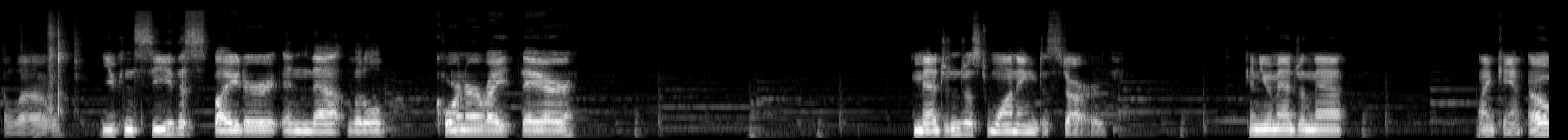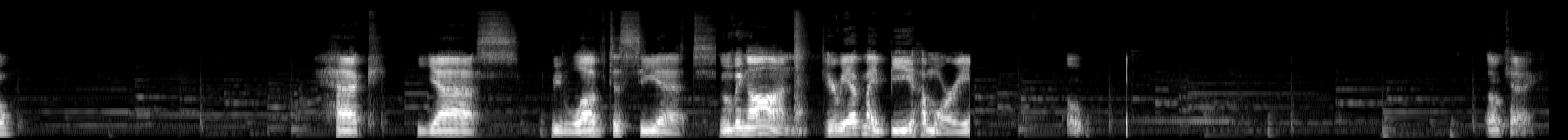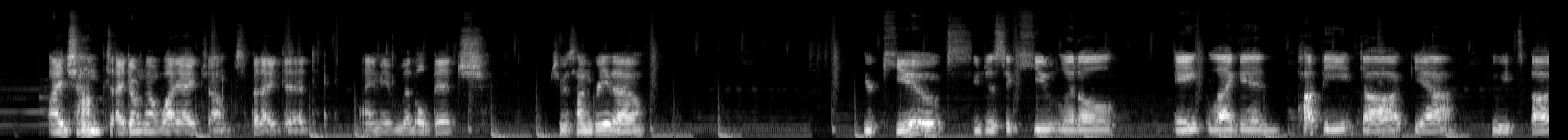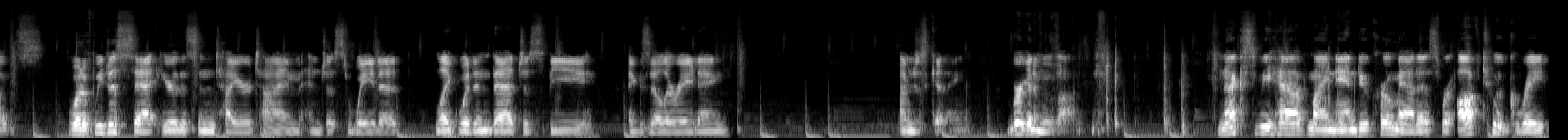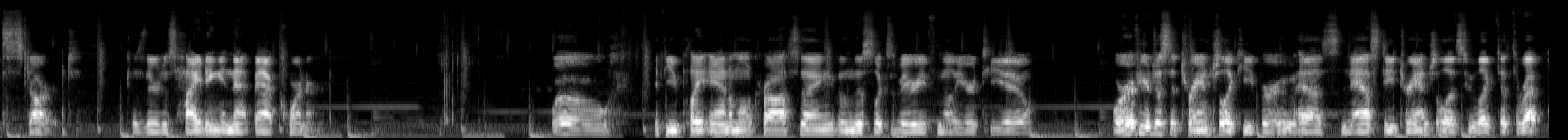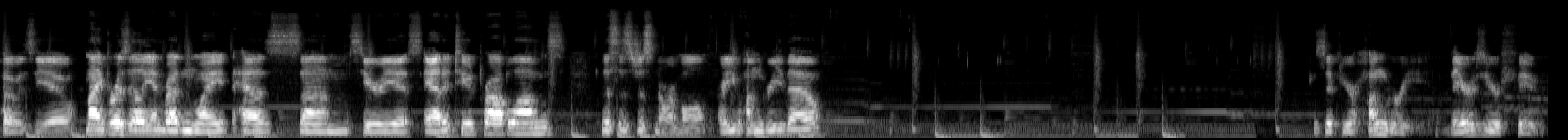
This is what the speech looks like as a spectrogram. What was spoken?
Hello? You can see the spider in that little corner right there. Imagine just wanting to starve. Can you imagine that? I can't. Oh. Heck yes. We love to see it. Moving on. Here we have my B. hamorii. Oh. Okay. I jumped. I don't know why I jumped, but I did. I'm a little bitch. She was hungry though. You're cute. You're just a cute little eight-legged puppy dog, yeah, who eats bugs. What if we just sat here this entire time and just waited? Like, wouldn't that just be exhilarating? I'm just kidding. We're gonna move on. Next we have my Nhandu chromatus. We're off to a great start because they're just hiding in that back corner. Whoa. If you play Animal Crossing, then this looks very familiar to you. Or if you're just a tarantula keeper who has nasty tarantulas who like to threat pose you. My Brazilian red and white has some serious attitude problems. This is just normal. Are you hungry though? Because if you're hungry, there's your food.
